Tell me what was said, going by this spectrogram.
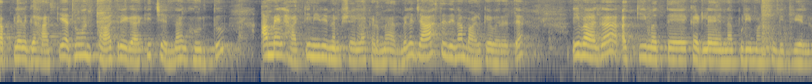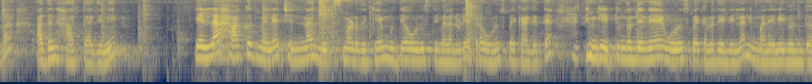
ತಪ್ಪಲೆಗೆ ಹಾಕಿ ಅಥವಾ ಒಂದು ಪಾತ್ರೆಗೆ ಹಾಕಿ ಚೆನ್ನಾಗಿ ಹುರಿದು ಆಮೇಲೆ ಹಾಕಿ ನೀರಿನ ಅಂಶ ಎಲ್ಲ ಕಡಿಮೆ ಆದಮೇಲೆ ಜಾಸ್ತಿ ದಿನ ಬಾಳಿಕೆ ಬರುತ್ತೆ. ಇವಾಗ ಅಕ್ಕಿ ಮತ್ತು ಕಡಲೆಯನ್ನು ಪುಡಿ ಮಾಡ್ಕೊಂಡಿದ್ವಿ ಅಲ್ವಾ? ಅದನ್ನು ಹಾಕ್ತಾಯಿದ್ದೀನಿ ಎಲ್ಲ ಹಾಕಿದ್ಮೇಲೆ ಚೆನ್ನಾಗಿ ಮಿಕ್ಸ್ ಮಾಡೋದಕ್ಕೆ ಮುದ್ದೆ ಉಣಿಸ್ತೀವಲ್ಲ ನೋಡಿ, ಆ ಥರ ಉಣಿಸ್ಬೇಕಾಗತ್ತೆ. ನಿಮಗೆ ಹಿಟ್ಟಿಂದೊಂದೇ ಉಣಿಸ್ಬೇಕನ್ನೋದೇನಿಲ್ಲ ನಿಮ್ಮ ಮನೇಲಿ ಒಂದು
